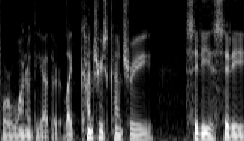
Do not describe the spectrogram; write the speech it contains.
for one or the other. Like country's country, city is city.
